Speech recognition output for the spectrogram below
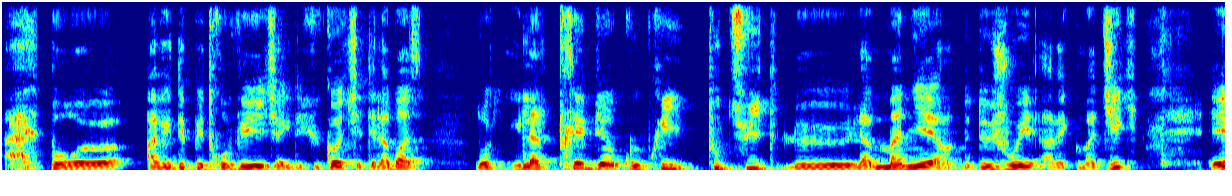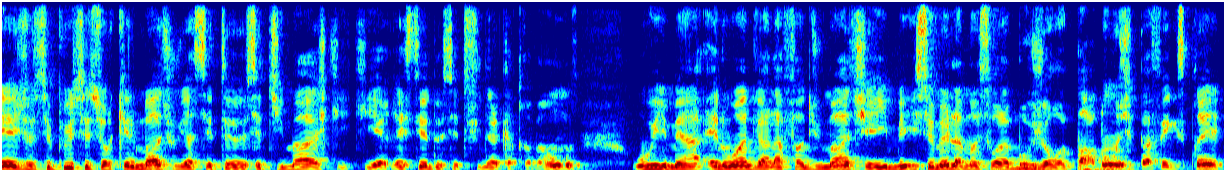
Ah, Pour, euh, avec des Petrovic, avec des Kukoc, c'était la base. Donc il a très bien compris tout de suite le, la manière de, de jouer avec Magic. Et je sais plus c'est sur quel match où il y a cette, euh, cette image qui, qui est restée de cette finale 91 où il met un N1 vers la fin du match et il, met- il se met la main sur la bouche genre pardon j'ai pas fait exprès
